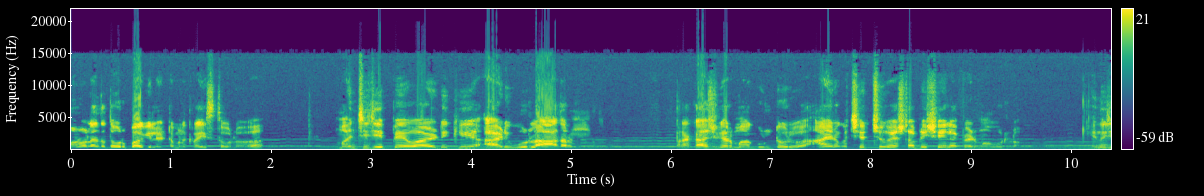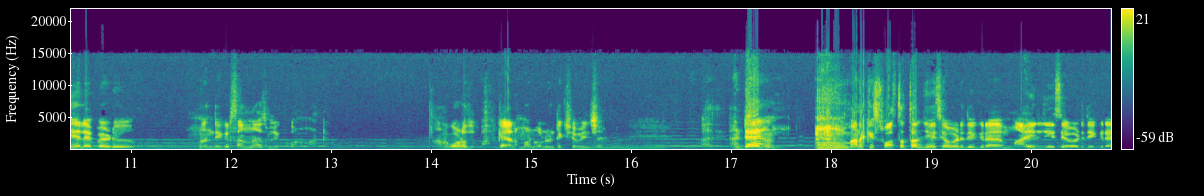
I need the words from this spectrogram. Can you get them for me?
మనోళ్ళు ఎంత దౌర్భాగ్యులు అంటే మన క్రైస్తవులు. మంచి చెప్పేవాడికి ఆడి ఊర్లో ఆదరణ ఉండదు. ప్రకాష్ గారు మా గుంటూరు ఆయన ఒక చర్చ్ ఎస్టాబ్లిష్ చేయలేపాడు మా ఊర్లో. ఎందుకు చేయలేపాడు మన దగ్గర సన్నాసులు ఎక్కువ అనమాట అనకూడదు. ఒకవేళ మన వాళ్ళు ఉంటే క్షమించండి. అది అంటే మనకి స్వస్థతలు చేసేవాడి దగ్గర మాయలు చేసేవాడి దగ్గర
